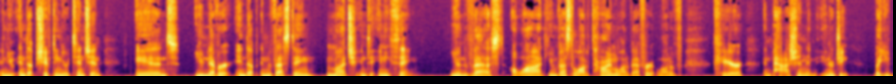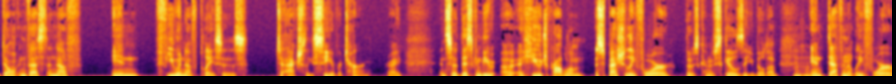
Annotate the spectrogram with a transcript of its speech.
and you end up shifting your attention and you never end up investing much into anything. You invest a lot, you invest a lot of time, a lot of effort, a lot of care and passion and energy, but you don't invest enough in few enough places to actually see a return, right? And so this can be a, a huge problem, especially for those kind of skills that you build up, mm-hmm. and definitely for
